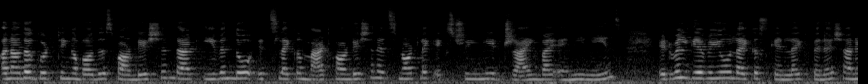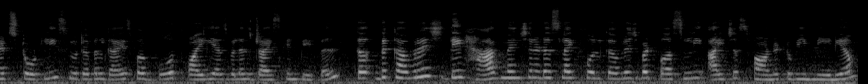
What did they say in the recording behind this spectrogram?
another good thing about this foundation that even though it's like a matte foundation it's not like extremely drying by any means. It will give you like a skin like finish and it's totally suitable guys for both oily as well as dry skin people. The the coverage they have mentioned it as like full coverage but personally i just found it to be medium.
